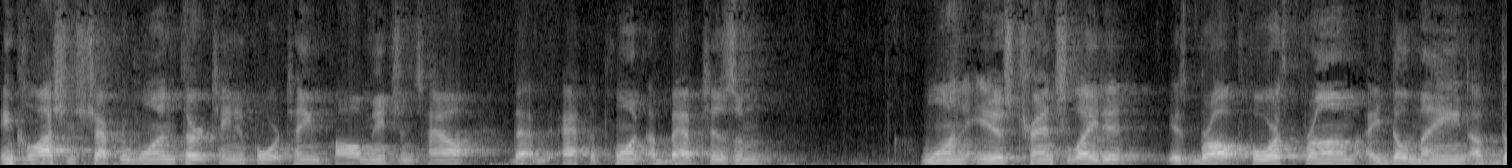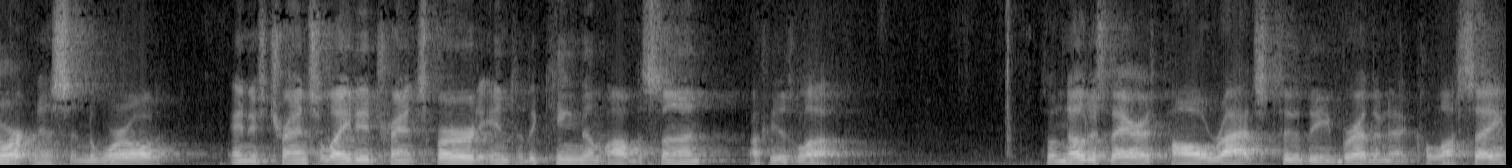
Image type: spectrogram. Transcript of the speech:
In Colossians chapter 1, 13 and 14, Paul mentions how that at the point of baptism, one is translated, is brought forth from a domain of darkness in the world, and is translated, transferred into the kingdom of the Son of his love. So notice there, as Paul writes to the brethren at Colossae,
